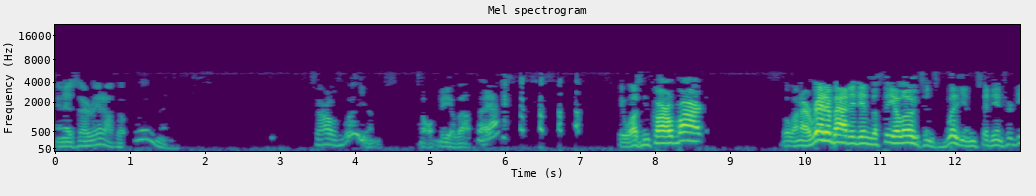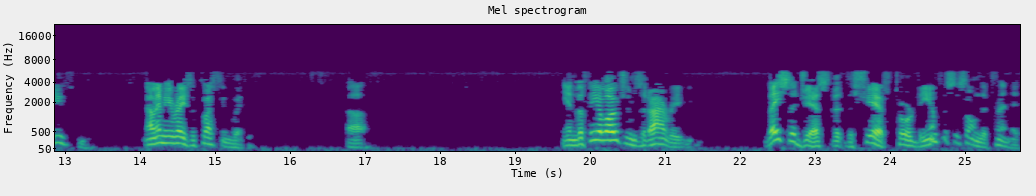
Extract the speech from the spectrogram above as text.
And as I read, I thought, wait a minute. Charles Williams taught me about that. it wasn't Karl Barth. But when I read about it in the theologians, Williams had introduced me. Now let me raise a question with you. Uh, in the theologians that I read, they suggest that the shift toward the emphasis on the Trinity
